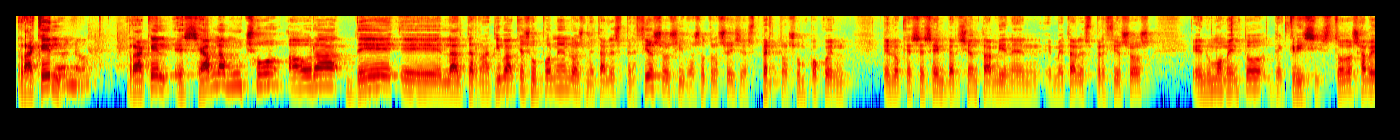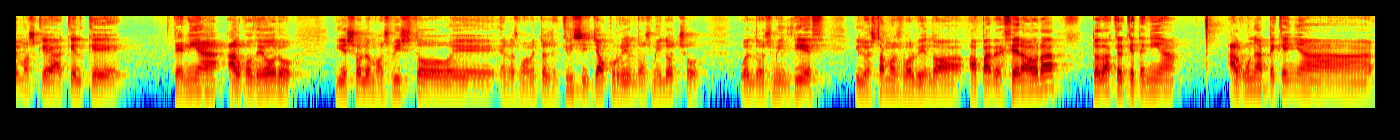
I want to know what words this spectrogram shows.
Raquel, Raquel, eh, se habla mucho ahora de eh, la alternativa que suponen los metales preciosos y vosotros sois expertos un poco en, lo que es esa inversión también en, metales preciosos en un momento de crisis. Todos sabemos que aquel que tenía algo de oro, y eso lo hemos visto en los momentos de crisis, ya ocurrió en el 2008 o el 2010 y lo estamos volviendo a padecer ahora, todo aquel que tenía alguna pequeña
